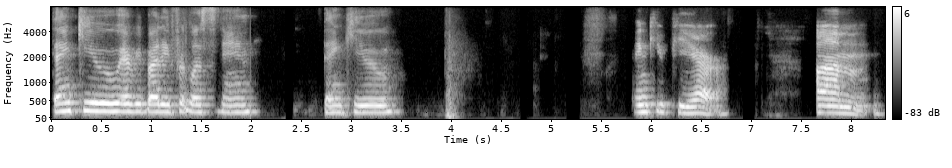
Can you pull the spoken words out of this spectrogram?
Thank you, everybody, for listening. Thank you. Thank you, Pierre. Um,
